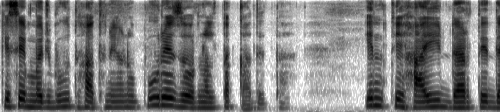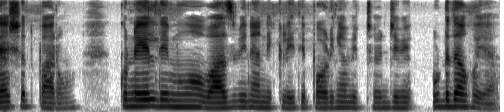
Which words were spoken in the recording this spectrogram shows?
ਕਿਸੇ ਮਜ਼ਬੂਤ ਹੱਥ ਨੇ ਉਹਨੂੰ ਪੂਰੇ ਜ਼ੋਰ ਨਾਲ ਧੱਕਾ ਦਿੱਤਾ। ਇੰਤਹਾਈ ਡਰ ਤੇ ਦਹਿਸ਼ਤ ਪਾਰੋਂ ਕੁਨੇਲ ਦੇ ਮੂੰਹੋਂ ਆਵਾਜ਼ ਵੀ ਨਾ ਨਿਕਲੀ ਤੇ ਪੌੜੀਆਂ ਵਿੱਚੋਂ ਜਿਵੇਂ ਉੱਡਦਾ ਹੋਇਆ,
